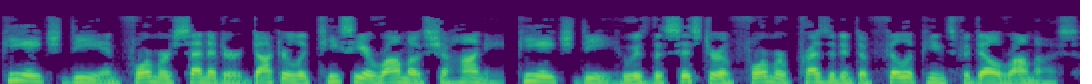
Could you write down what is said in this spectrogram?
Ph.D. and former Senator Dr. Leticia Ramos Shahani, Ph.D. who is the sister of former President of Philippines Fidel Ramos.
